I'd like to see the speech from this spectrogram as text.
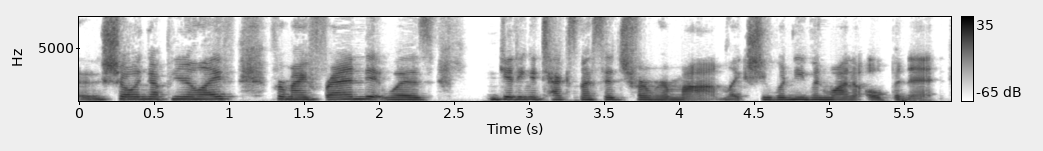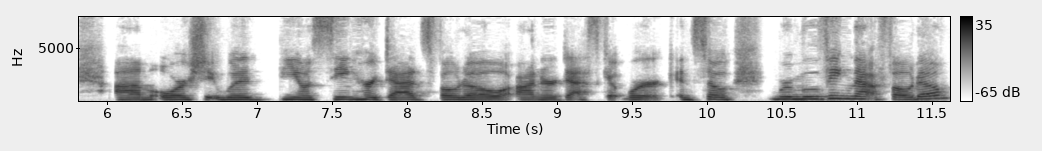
uh, showing up in your life. For my friend it was getting a text message from her mom like she wouldn't even want to open it um, or she would you know seeing her dad's photo on her desk at work. And so removing that photo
